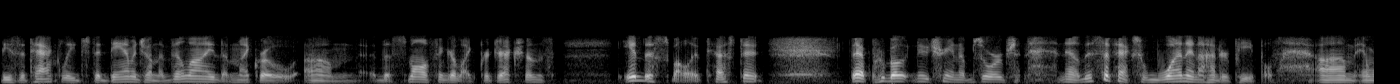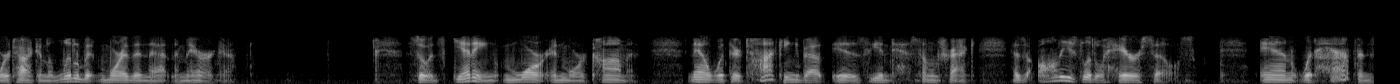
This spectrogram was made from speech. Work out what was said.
These attacks leads to damage on the villi, the micro, um, the small finger-like projections in the small intestine that promote nutrient absorption. Now, this affects one in a hundred people, um, and we're talking a little bit more than that in America. So it's getting more and more common. Now, what they're talking about is the intestinal tract has all these little hair cells and what happens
